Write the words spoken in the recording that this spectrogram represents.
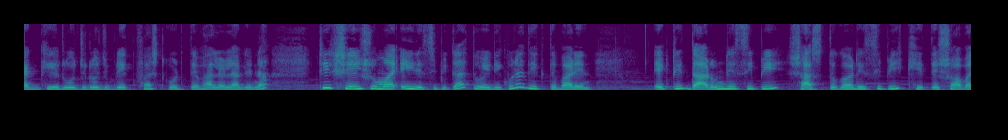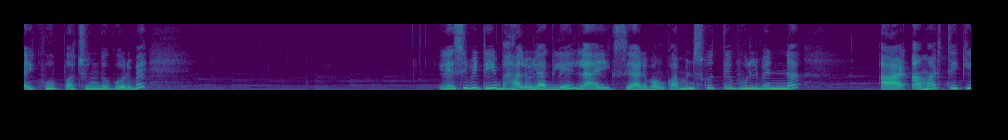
একঘেয়ে রোজ রোজ ব্রেকফাস্ট করতে ভালো লাগে না, ঠিক সেই সময় এই রেসিপিটা তৈরি করে দেখতে পারেন। একটি দারুণ রেসিপি স্বাস্থ্যকর রেসিপি খেতে সবাই খুব পছন্দ করবে। রেসিপিটি ভালো লাগলে লাইক শেয়ার এবং কমেন্টস করতে ভুলবেন না। আর আমার থেকে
